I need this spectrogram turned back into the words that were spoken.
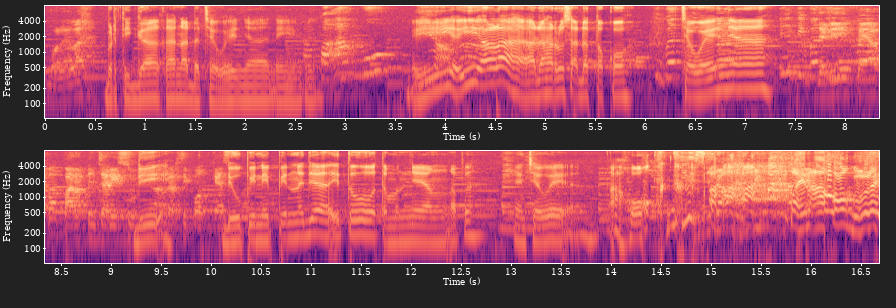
Boleh lah. Bertiga kan ada ceweknya nih. Pak aku Iya iyalah ada harus ada tokoh ceweknya. ini tiba-tiba Jadi kayak apa para pencari surga Di versi podcast. di Upin Ipin aja itu temennya yang apa? Yang cewek Ahok. Lain Ahok boleh.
